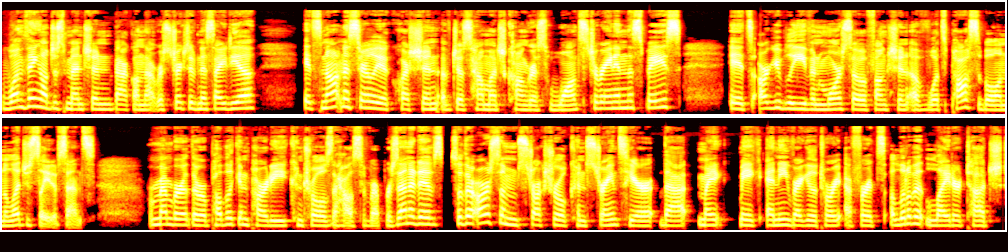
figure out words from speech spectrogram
One thing I'll just mention back on that restrictiveness idea it's not necessarily a question of just how much Congress wants to rein in the space. It's arguably even more so a function of what's possible in a legislative sense. Remember, the Republican Party controls the House of Representatives, so there are some structural constraints here that might make any regulatory efforts a little bit lighter touch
